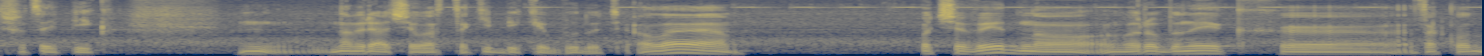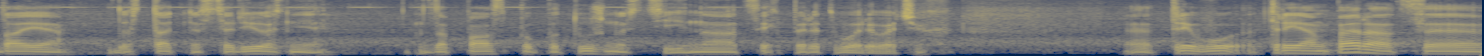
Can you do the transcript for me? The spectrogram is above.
що це пік. Навряд чи у вас такі піки будуть. Але очевидно, виробник е, закладає достатньо серйозний запас по потужності на цих перетворювачах. 3, 3 ампера це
